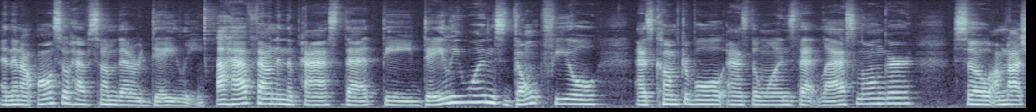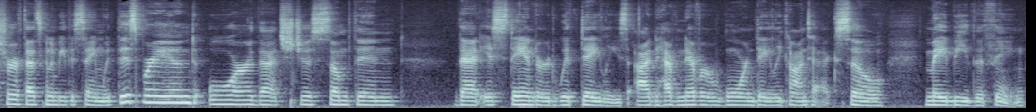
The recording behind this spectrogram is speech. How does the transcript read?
and then I also have some that are daily. I have found in the past that the daily ones don't feel as comfortable as the ones that last longer. So I'm not sure if that's going to be the same with this brand or that's just something that is standard with dailies. I have never worn daily contacts, so maybe the thing.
